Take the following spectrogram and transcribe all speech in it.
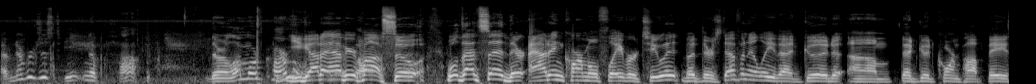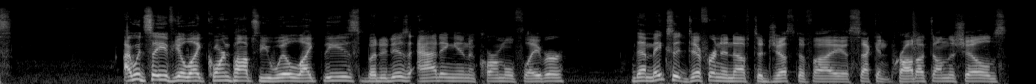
I've never just eaten a pop. They're a lot more caramel. You got to have your pop. pops. So, well, that said, they're adding caramel flavor to it, but there's definitely that good, um, that good corn pop base. I would say if you like corn pops, you will like these, but it is adding in a caramel flavor that makes it different enough to justify a second product on the shelves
